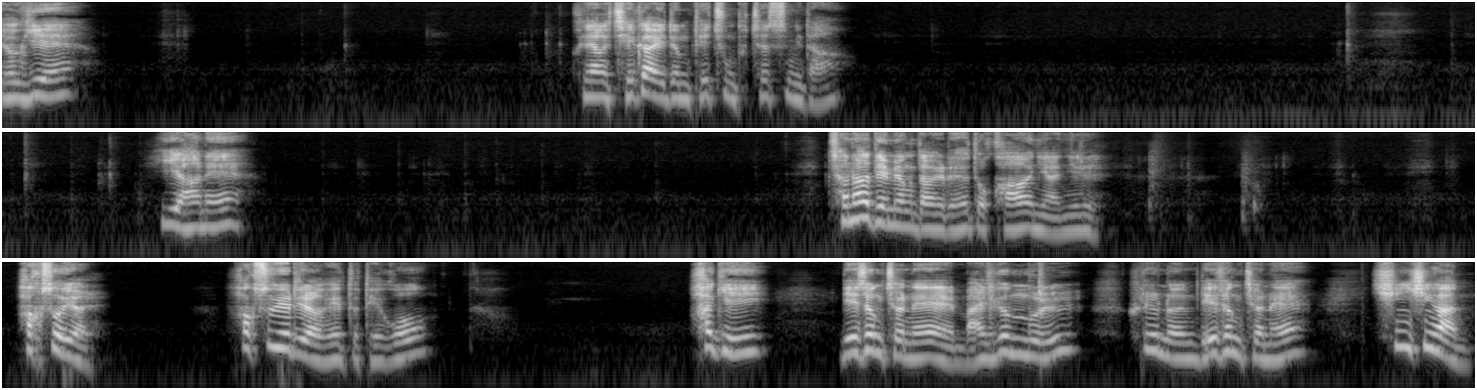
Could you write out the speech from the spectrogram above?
여기에 그냥 제가 이름 대충 붙였습니다. 이 안에 천하대명당이라 해도 과언이 아닐 학소열, 학수열이라고 해도 되고 학이 내성천에 맑은 물 흐르는 내성천에 싱싱한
